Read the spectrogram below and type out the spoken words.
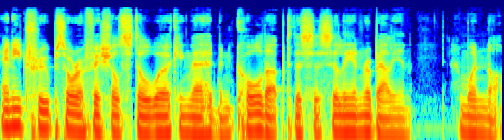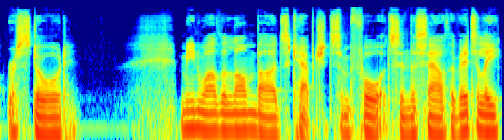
Any troops or officials still working there had been called up to the Sicilian rebellion and were not restored. Meanwhile, the Lombards captured some forts in the south of Italy,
